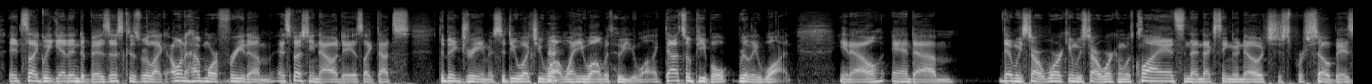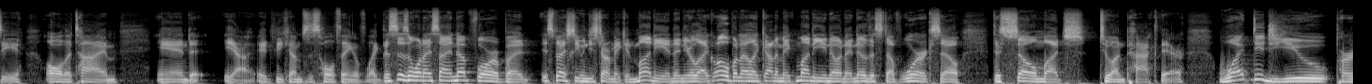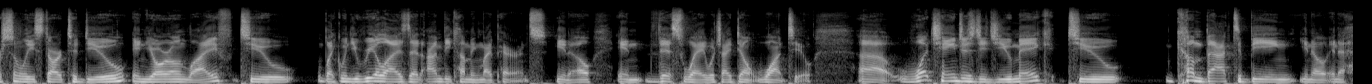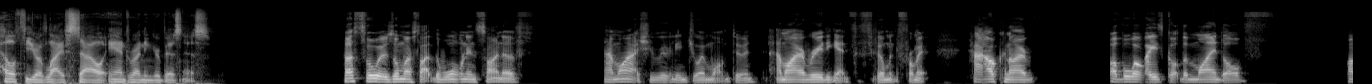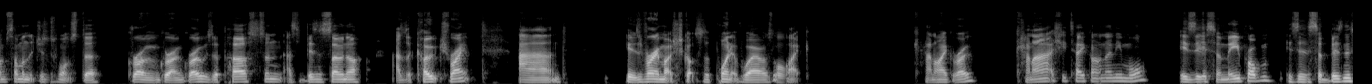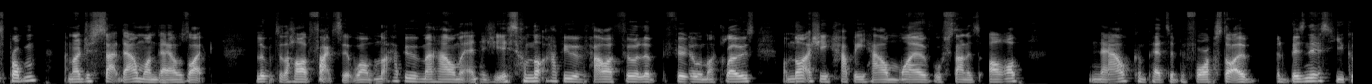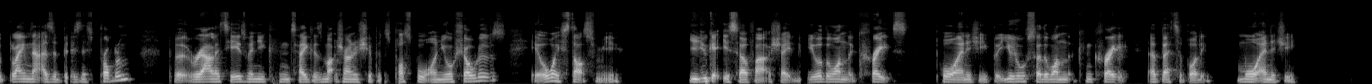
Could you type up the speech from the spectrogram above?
it's like we get into business because we're like, I want to have more freedom, especially nowadays. Like that's the big dream is to do what you want, when you want, with who you want. Like that's what people really want, you know? And, um, then we start working, we start working with clients, and then next thing you know, it's just we're so busy all the time. And yeah, it becomes this whole thing of like, this isn't what I signed up for, but especially when you start making money and then you're like, oh, but I like got to make money, you know, and I know this stuff works. So there's so much to unpack there. What did you personally start to do in your own life to like when you realize that I'm becoming my parents, you know, in this way, which I don't want to. Uh, what changes did you make to come back to being, you know, in a healthier lifestyle and running your business? First of all, it was almost like the warning sign of, am I actually really enjoying what I'm doing? Am I really getting fulfillment from it? How can I? I've always got the mind of, I'm someone that just wants to grow and grow and grow as a person, as a business owner, as a coach, right? And it was very much got to the point of where I was like, can I grow? Can I actually take on any more? Is this a me problem? Is this a business problem? And I just sat down one day. I was like, looked at the hard facts that. Well, I'm not happy with my how my energy is. I'm not happy with how I feel feel with my clothes. I'm not actually happy how my overall standards are now compared to before I started a business. You could blame that as a business problem, but reality is when you can take as much ownership as possible on your shoulders, it always starts from you. You get yourself out of shape. You're the one that creates poor energy, but you're also the one that can create a better body, more energy,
